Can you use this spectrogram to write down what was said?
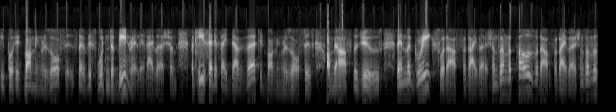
he put it, bombing resources, though this wouldn't have been really a diversion. But he said if they diverted bombing resources on behalf of the Jews, then the Greeks would ask for diversions, and the Poles would ask for diversions, and the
